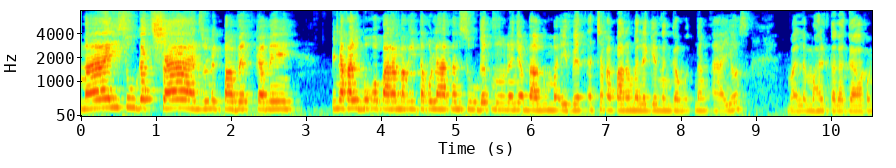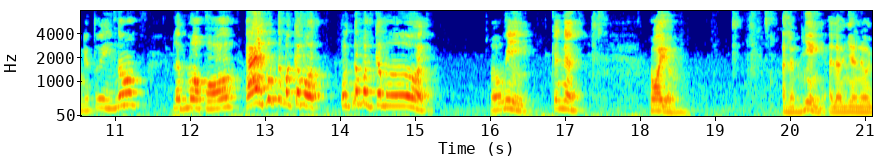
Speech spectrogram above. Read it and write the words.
may sugat siya. So, nagpa-vet kami. Pinakalbo ko para makita ko lahat ng sugat muna niya bago ma-vet at saka para malagyan ng gamot ng ayos. Mahal mahal talaga ako nito eh. No? Love mo ako? Ay, huwag na magkamot! Huwag na magkamot! Okay, kanya. O ayun. Alam niya eh. Alam niya na,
